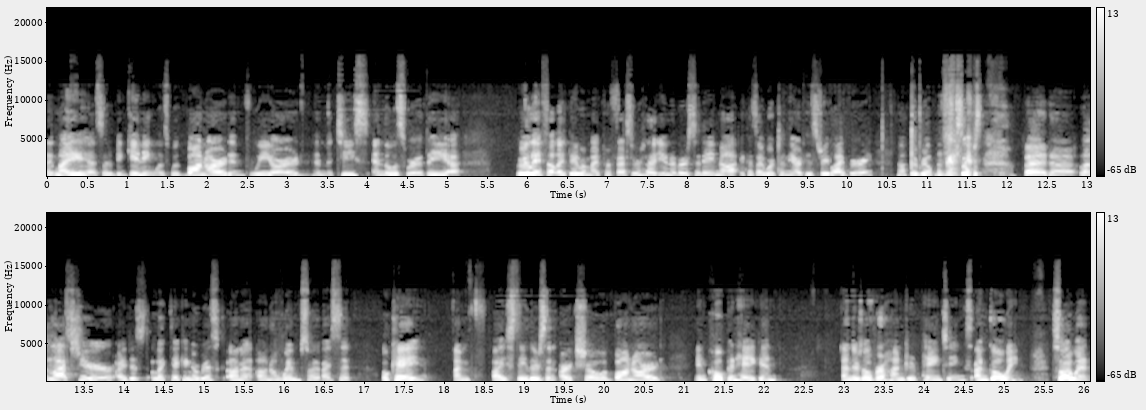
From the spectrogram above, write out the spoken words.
like my uh, sort of beginning was with Bonnard and Vuillard and Matisse, and those were the uh, really, I felt like they were my professors at university, not because I worked in the art history library, not the real mm-hmm. professors. but uh, and last year, I just like taking a risk on a on a whim, sort of. I said, okay, I'm I see there's an art show of Bonnard in Copenhagen, and there's over a hundred paintings. I'm going. So I went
